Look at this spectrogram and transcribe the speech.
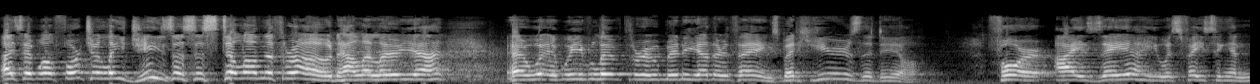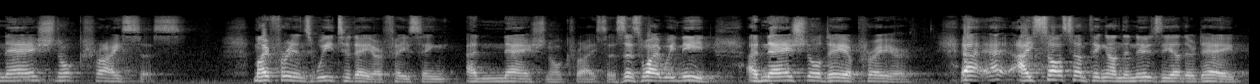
I said, well, fortunately, Jesus is still on the throne. Hallelujah. And we've lived through many other things. But here's the deal. For Isaiah, he was facing a national crisis. My friends, we today are facing a national crisis. That's why we need a national day of prayer. I saw something on the news the other day.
